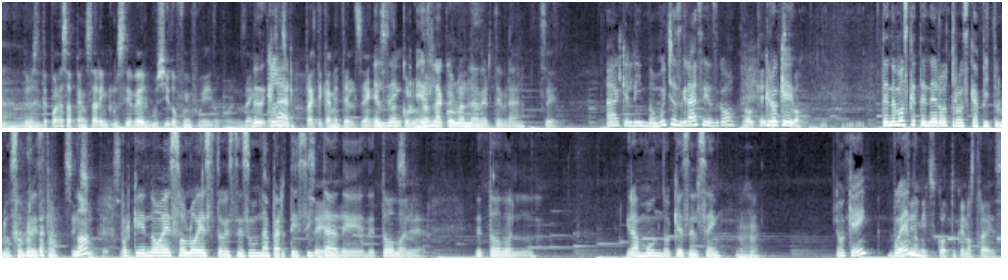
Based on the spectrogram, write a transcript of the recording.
Ah. Pero si te pones a pensar, inclusive el Bushido fue influido por el Zen. Entonces, claro. Prácticamente el Zen el es Zen la columna es la vertebral. columna vertebral. Sí. Ah, qué lindo. Muchas gracias, Go. Ok, Creo que chico. tenemos que tener otros capítulos sobre esto, Sí, ¿no? sí. Porque no es solo esto, esta es una partecita Sí, de, de todo el, de todo el gran mundo que es el Zen. Ujú. Ok, bueno. Ok, Mitsuko, ¿tú qué nos traes?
